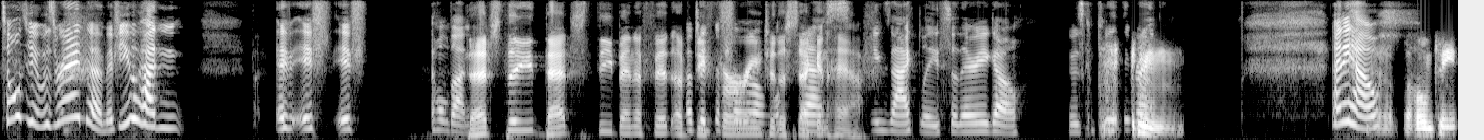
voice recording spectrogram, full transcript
Told you it was random. If you hadn't, if if if, hold on. That's the that's the benefit of, Of the deferring to the second Yes, half. Exactly. So there you go. It was completely random. Anyhow, Yeah, the home team.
